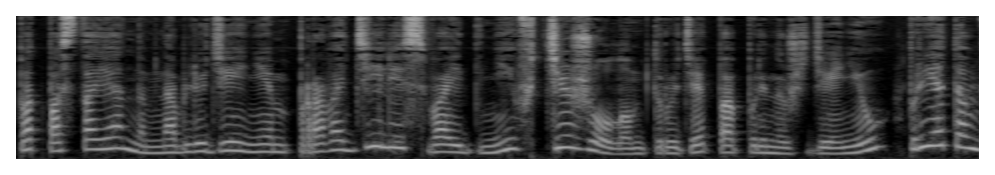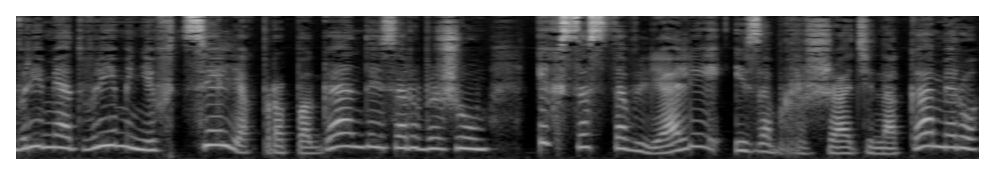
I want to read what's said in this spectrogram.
под постоянным наблюдением проводили свои дни в тяжелом труде по принуждению, при этом время от времени в целях пропаганды за рубежом их заставляли изображать на камеру,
